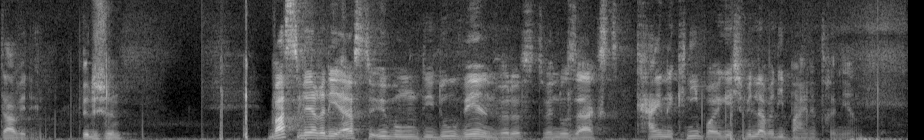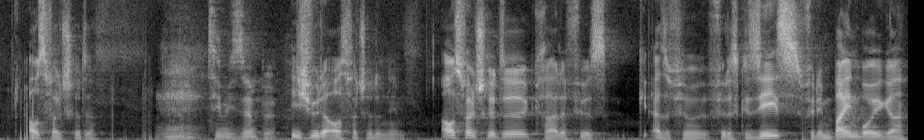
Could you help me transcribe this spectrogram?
David, Bitteschön. was wäre die erste Übung, die du wählen würdest, wenn du sagst, keine Kniebeuge, ich will aber die Beine trainieren? Ausfallschritte. Ziemlich simpel. Ich würde Ausfallschritte nehmen. Ausfallschritte gerade fürs, also für, für das Gesäß, für den Beinbeuger.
